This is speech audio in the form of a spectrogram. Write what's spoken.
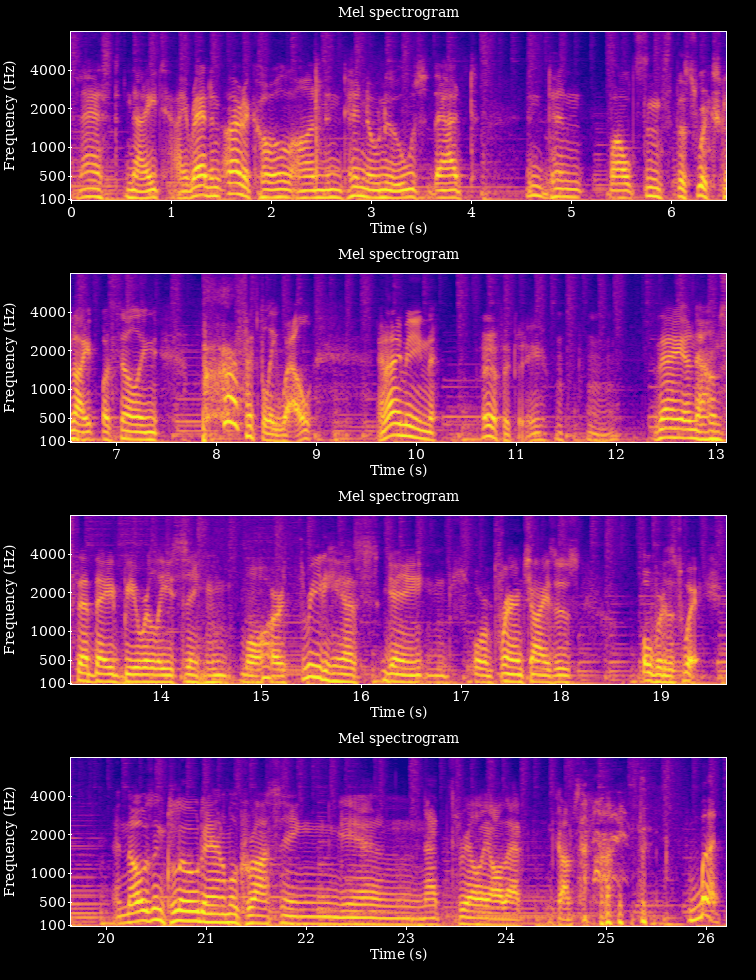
last night, I read an article on Nintendo News that Nintendo, well, since the Switch Lite was selling perfectly well, and I mean perfectly, they announced that they'd be releasing more 3DS games or franchises over the Switch. And those include Animal Crossing, and that's really all that comes to mind. but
